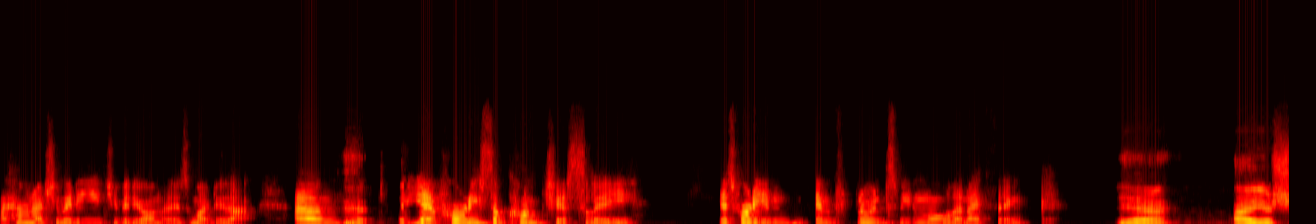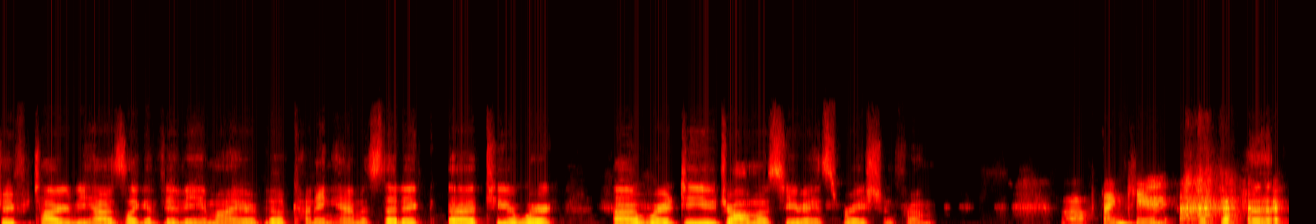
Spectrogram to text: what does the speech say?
I haven't actually made a YouTube video on those. I might do that. Um, but yeah, probably subconsciously it's probably influenced me more than I think. Yeah. Uh, your street photography has like a Vivian Maier, Bill Cunningham aesthetic uh, to your work. Uh, where do you draw most of your inspiration from? Well, thank you. I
